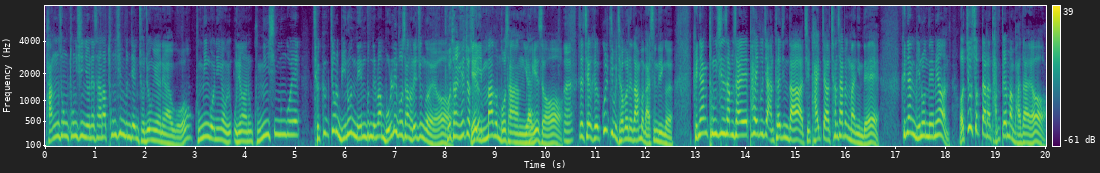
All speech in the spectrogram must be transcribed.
방송통신위원회 산하 통신분쟁조정위원회하고 국민권익위 운영하는 국민신문고에 적극적으로 민원 낸 분들만 몰래 보상을 해준 거예요. 보상해줬어요? 예, 입막음 보상이라고 어? 해서. 네. 그래서 제가 그 꿀팁을 저번에도 한번 말씀드린 거예요. 그냥 통신 3사에 5G 안 터진다. 지금 가입자가 1,400만인데 그냥 민원 내면 어쩔 수 없다는 답변만 받아요.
